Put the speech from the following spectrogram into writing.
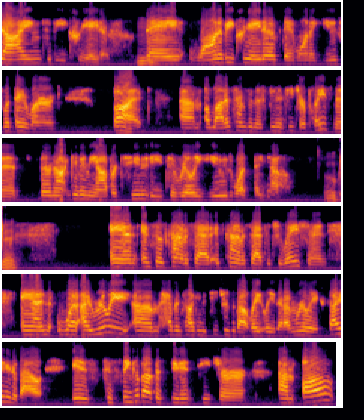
dying to be creative. Mm, They want to be creative. They want to use what they learned. But um, a lot of times in their student teacher placement, they're not given the opportunity to really use what they know. okay. And and so it's kind of a sad it's kind of a sad situation. And what I really um, have been talking to teachers about lately that I'm really excited about is to think about the student teacher. Um, all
